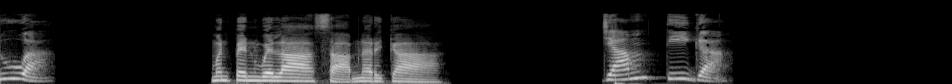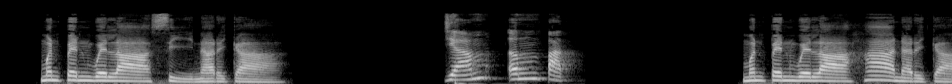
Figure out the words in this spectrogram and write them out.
dua มันเป็นเวลาสามนาฬิกา jam tiga มันเป็นเวลาสี่นาฬิกา jam empat มันเป็นเวลาห้านาฬิกา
